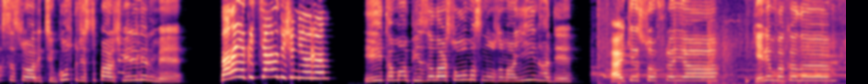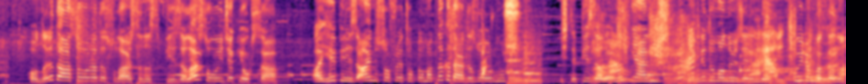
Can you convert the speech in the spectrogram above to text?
aksesuar için koskoca sipariş verilir mi? Bana yakışacağını düşünüyorum. İyi tamam pizzalar soğumasın o zaman yiyin hadi. Herkes sofraya. Gelin bakalım. Onları daha sonra da sularsınız. Pizzalar soğuyacak yoksa. Ay hepinizi aynı sofraya toplamak ne kadar da zormuş. İşte pizzalarınız gelmiş. Hem dumanı üzerinde. Buyurun bakalım.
